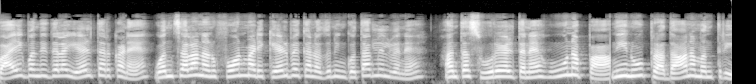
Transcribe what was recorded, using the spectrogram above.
ಬಾಯಿಗೆ ಬಂದಿದ್ದೆಲ್ಲ ಹೇಳ್ತಾರ ಕಣೆ. ಒಂದ್ಸಲ ನಾನು ಫೋನ್ ಮಾಡಿ ಕೇಳ್ಬೇಕನ್ನೋದು ನಿಂಗೆ ಗೊತ್ತಾಗ್ಲಿಲ್ವೇನೆ? ಅಂತ ಸೂರ್ಯ ಹೇಳ್ತಾನೆ. ಹೂನಪ್ಪ, ನೀನು ಪ್ರಧಾನ ಮಂತ್ರಿ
